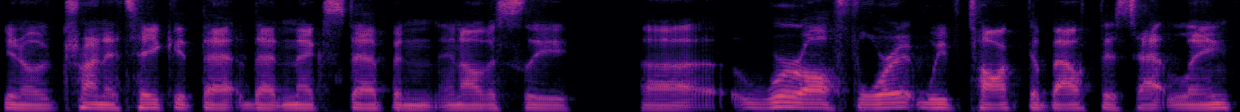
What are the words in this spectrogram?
you know, trying to take it that that next step and and obviously uh, we're all for it. We've talked about this at length.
